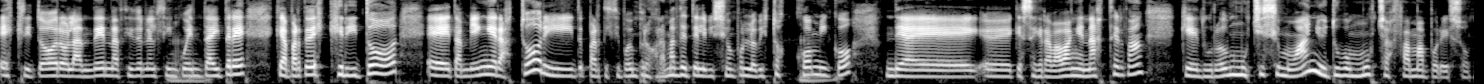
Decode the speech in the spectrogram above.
escritor holandés nacido en el 53, que aparte de escritor, eh, también era actor y participó en programas de televisión, por lo visto cómicos, de, eh, que se grababan en Ámsterdam, que duró muchísimos años y tuvo mucha fama por eso.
